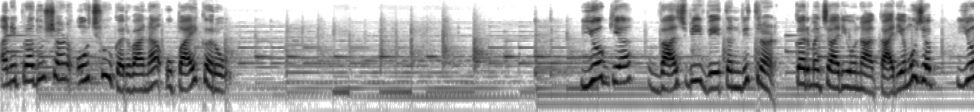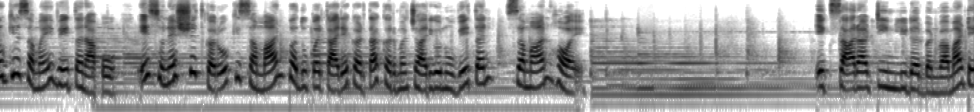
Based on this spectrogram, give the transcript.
અને પ્રદૂષણ ઓછું કરવાના ઉપાય કરો. યોગ્ય વાજબી વેતન વિતરણ. કર્મચારીઓના કાર્ય મુજબ યોગ્ય સમયે વેતન આપો. એ સુનિશ્ચિત કરો કે સમાન પદ ઉપર કાર્ય કરતા કર્મચારીઓનું વેતન સમાન હોય. એક સારા ટીમ લીડર બનવા માટે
